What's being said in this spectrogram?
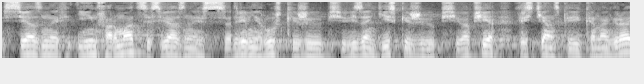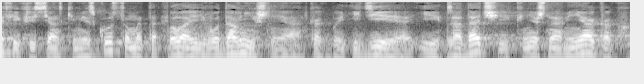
связанных и информации, связанной с древнерусской живописью, византийской живописью, вообще христианской иконографией, христианским искусством, это была его давнишняя как бы идея и задачи. И, конечно, меня, как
